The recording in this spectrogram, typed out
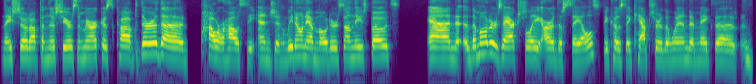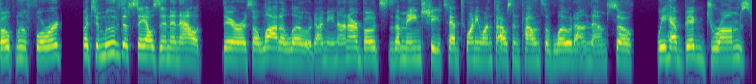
They showed up in this year's America's Cup. They're the powerhouse, the engine. We don't have motors on these boats. And the motors actually are the sails because they capture the wind and make the boat move forward. But to move the sails in and out, there is a lot of load. I mean, on our boats, the main sheets had 21,000 pounds of load on them. So we have big drums,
